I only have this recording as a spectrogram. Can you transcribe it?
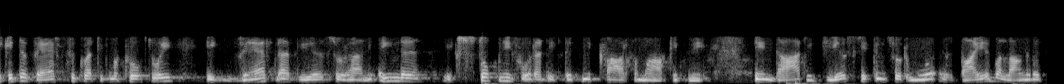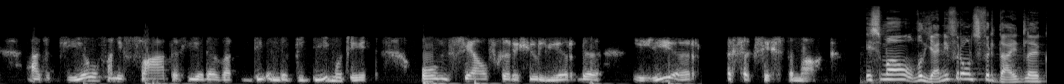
Ek het 'n werkstuk wat ek moet voltooi. Ek werk daardeur so aan die einde. Ek stop nie voordat ek dit nie klaar gemaak het nie. En daardie deursettingsvermoë is baie belangrik as deel van die vaardighede wat die individu moet hê om selfgereguleerde leer sukses te maak. Ismail, wil jy nie vir ons verduidelik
